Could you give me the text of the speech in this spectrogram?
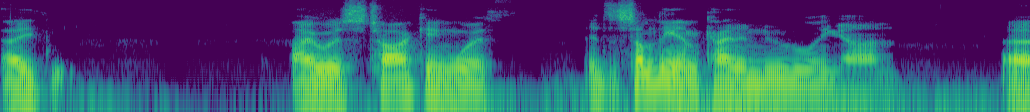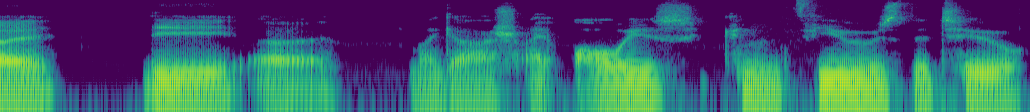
I I was talking with it's something I'm kind of noodling on. Uh, the uh, my gosh, I always confuse the two.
